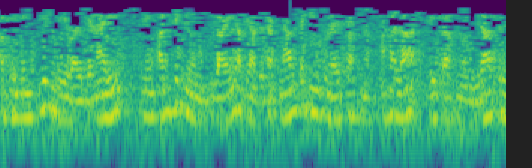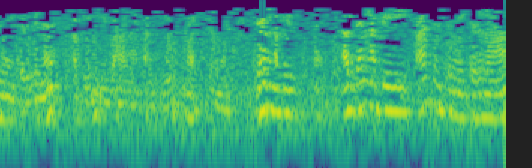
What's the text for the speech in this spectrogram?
අපි මේ සියලු දේවල් ගැනයි මේ අධ්‍යක්ෂණය මුලයි අපි අද දක්නාර්ථ කීතුලයි ප්‍රශ්න අහලා ඒ ප්‍රශ්න නිරාකරණය කරගෙන අපි මේ භාවනා පන්තිය වස්තනවා. දැන් අපි අද දැන් අපි ආසන්තනය කරනවා.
